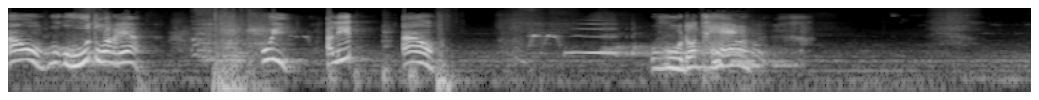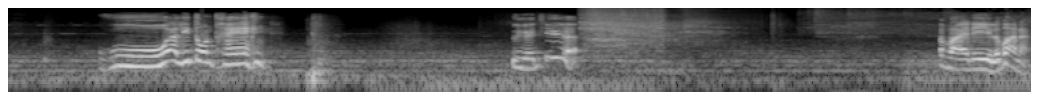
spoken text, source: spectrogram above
เอ้าโอ้โหตัวอะไรอะอุ้ยอลิสเอ้าโอ้โหโดนแทง โอ้โหอลิสโดนแทง เหลือเชื่อสบายดีอยู่หรือเปล่าน่ะ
